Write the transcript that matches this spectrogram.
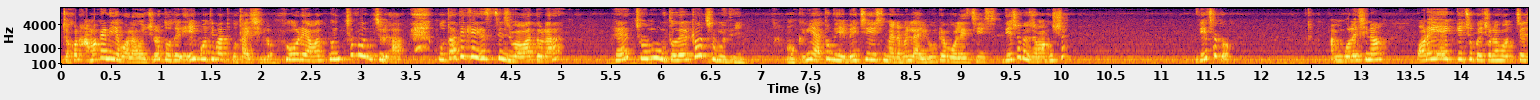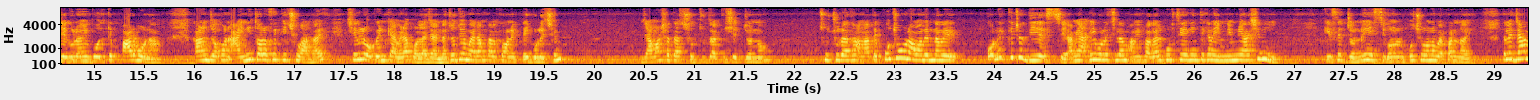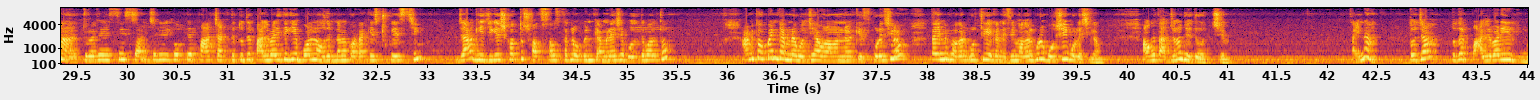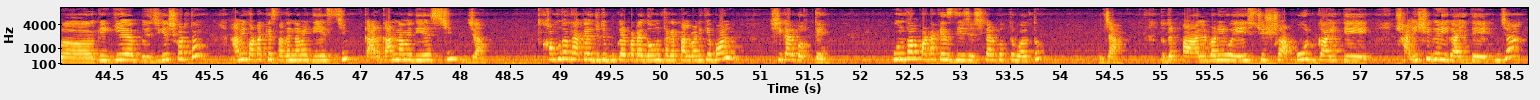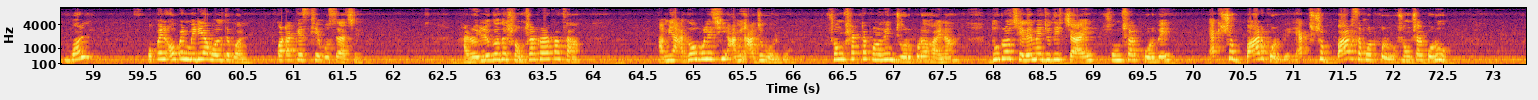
যখন আমাকে নিয়ে বলা হয়েছিল, তোদের এই প্রতিবাদ কোথায় ছিল? ওরে আমার কুঞ্চু কুঞ্চুরা কোথা থেকে এসছিস বাবা তোরা? হ্যাঁ চুমু, তোদেরকেও চুমু দিই। আমাকে নিয়ে এত ভেবেছিস ম্যাডামের লাইভ উঠে বলেছিস? দিয়েছ তো জামা খুশি দিয়েছ তো? আমি বলেছি না, অনেক কিছু পেছনে হচ্ছে যেগুলো আমি বলতে পারব না। কারণ যখন আইনি তরফে কিছু আগায়, সেগুলো ওপেন ক্যামেরা বলা যায় না। যদিও ম্যাডাম কালকে অনেকটাই বলেছেন, জামার সাথে আর শত্রুতা কিসের জন্য? চুচুড়া থানাতে প্রচুর আমাদের নামে অনেক কিছু দিয়ে এসছে। আমি আগেই বলেছিলাম, আমি বাগালপুর থেকে কিন্তু এখানে এমনি এমনি আসিনি। কেসের জন্যই এসেছি, কোনো লুকোচুরোনো ব্যাপার নয়। তাহলে জানা, তোরা যে এসছিস চামচাগিরি করতে পাঁচ চারটে তোদের পালবাড়িতে গিয়ে বল না, ওদের নামে কটা কেস টুকে এসছি যা গিয়ে জিজ্ঞেস করতো সৎ সাহস থাকলে ওপেন ক্যামেরা এসে বলতে বলতো আমি তো ওপেন ক্যামেরা বলছি, আমার নামে কেস করেছিল, তাই আমি ভাগালপুর থেকে এখানে এসেছি ভাগালপুরে বসেই বলেছিলাম, আমাকে তার জন্য যেতে হচ্ছে। তাই না? তো যা, তোদের পালবাড়ির কে গিয়ে জিজ্ঞেস করতো, আমি কটা কেস তাদের নামে দিয়ে এসেছি, কার কার নামে দিয়ে এসেছি, যা। ক্ষমতা থাকলে যদি বুকের পাটায় দম থাকে পালবাড়িকে বল, স্বীকার করতে। কোন দল কটা কেস দিয়েছে, স্বীকার করতে বলতো? যা, তোদের পালবাড়ির হয়ে এসছিস সাপোর্ট গাইতে শালিশিগিরি গাইতে, যা, বল। ওপেন ওপেন মিডিয়া বলতে বল, কটা কেস খেয়ে বসে আছে। আর ওই লোকে তো সংসার করার কথা? আমি আগেও বলেছি, আমি আজও বলব। সংসারটা কোনোদিন জোর করে হয় না। দুটো ছেলে মেয়ে যদি চায়, সংসার করবে, একশো বার করবে, একশো বার সাপোর্ট করব, সংসার করুক।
